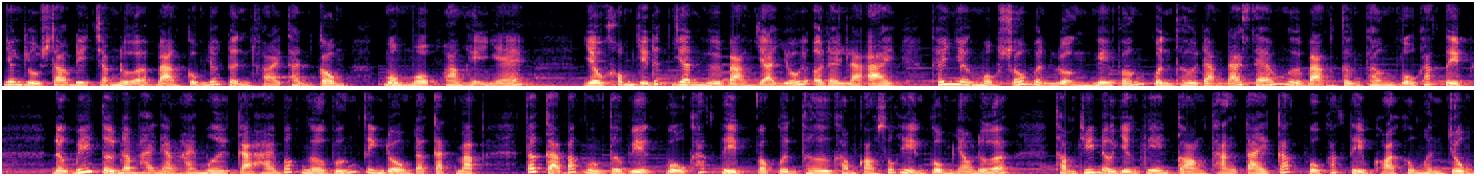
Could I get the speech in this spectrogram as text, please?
Nhưng dù sao đi chăng nữa, bạn cũng nhất định phải thành công. Mùng một hoan hỷ nhé. Dẫu không chỉ đích danh người bạn giả dối ở đây là ai, thế nhưng một số bình luận nghi vấn Quỳnh Thư đang đá xéo người bạn từng thân Vũ Khắc Tiệp. Được biết, từ năm 2020, cả hai bất ngờ vướng tin đồn đã cạch mặt. Tất cả bắt nguồn từ việc Vũ Khắc Tiệp và Quỳnh Thư không còn xuất hiện cùng nhau nữa. Thậm chí nữ diễn viên còn thẳng tay cắt Vũ Khắc Tiệp khỏi khung hình chung.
